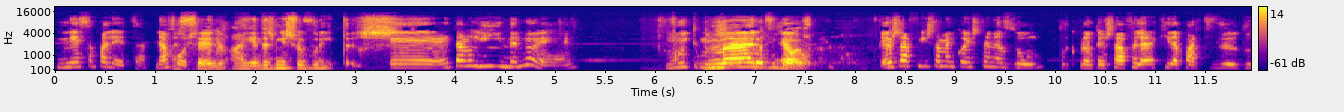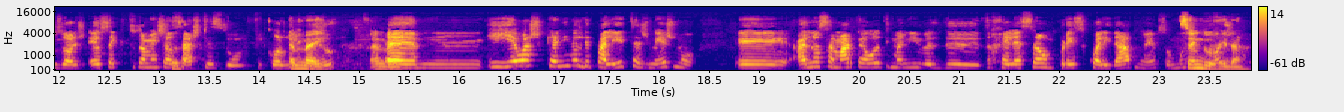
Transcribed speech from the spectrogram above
nessa paleta, na roxa. sério? Ai, é das minhas favoritas. É, é tão linda, não é? Muito, muito Maravilhosa. Eu já fiz também com este em azul, porque pronto, eu estava a falar aqui da parte de, dos olhos. Eu sei que tu também já usaste azul, ficou lindo. Amei, amei. Um, e eu acho que a nível de paletas mesmo, eh, a nossa marca é ótima a nível de, de relação preço-qualidade, não é? Sem dúvida.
